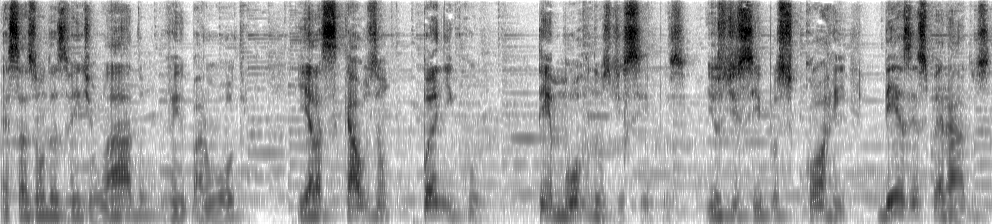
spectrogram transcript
essas ondas vêm de um lado, vêm para o outro e elas causam pânico, temor nos discípulos. E os discípulos correm desesperados,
